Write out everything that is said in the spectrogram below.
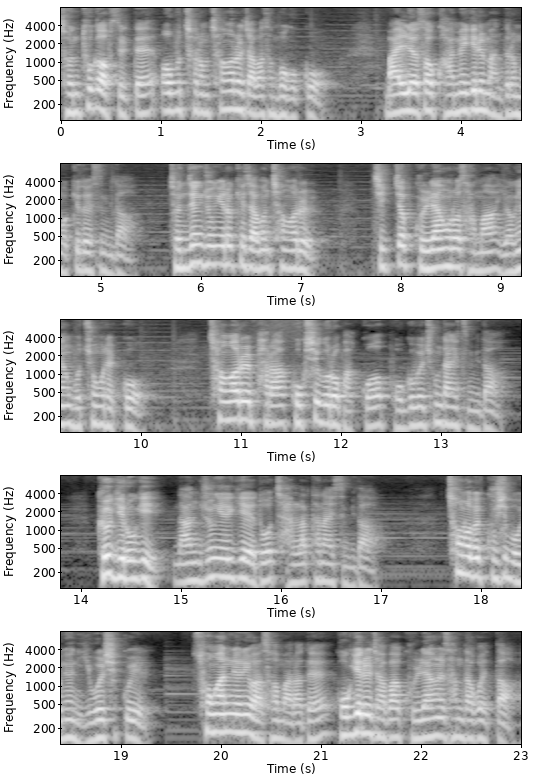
전투가 없을 때 어부처럼 청어를 잡아서 먹었고 말려서 과메기를 만들어 먹기도 했습니다. 전쟁 중 이렇게 잡은 청어를 직접 군량으로 삼아 영양 보충을 했고 청어를 팔아 곡식으로 바꿔 보급을 충당했습니다. 그 기록이 난중일기에도 잘 나타나 있습니다. 1595년 2월 19일 송한련이 와서 말하되 고기를 잡아 군량을 산다고 했다.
